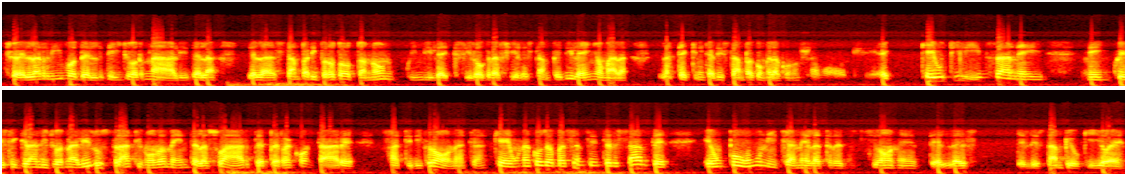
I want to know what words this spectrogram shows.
cioè l'arrivo del, dei giornali, della, della, stampa riprodotta, non quindi le xilografie, le stampe di legno, ma la, la tecnica di stampa come la conosciamo oggi, e che utilizza nei, nei questi grandi giornali illustrati nuovamente la sua arte per raccontare fatti di cronaca, che è una cosa abbastanza interessante e un po' unica nella tradizione del, delle stampe ukiyo-e.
